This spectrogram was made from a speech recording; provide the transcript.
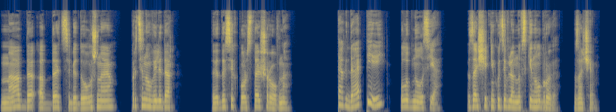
«Надо отдать себе должное», — протянул Велидар. «Ты до сих пор стоишь ровно». «Тогда пей», — улыбнулась я. Защитник удивленно вскинул брови. «Зачем?»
